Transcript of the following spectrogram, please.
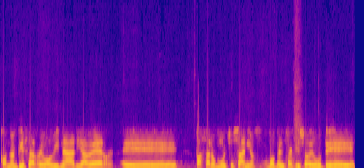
cuando empieza a rebobinar y a ver, eh, pasaron muchos años. Vos pensás que yo debuté,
